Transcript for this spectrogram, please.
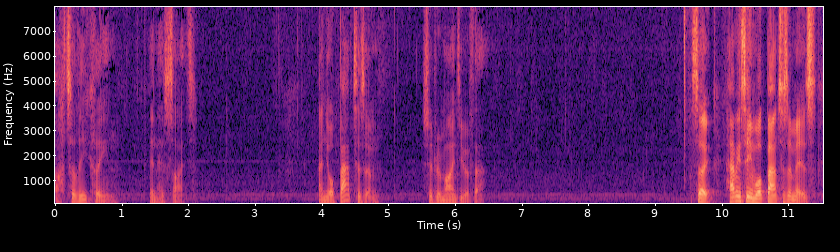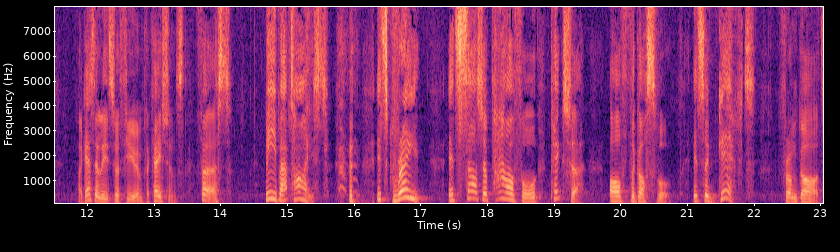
utterly clean in his sight. And your baptism should remind you of that. So, having seen what baptism is, I guess it leads to a few implications. First, be baptized. it's great. It's such a powerful picture of the gospel. It's a gift from God.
